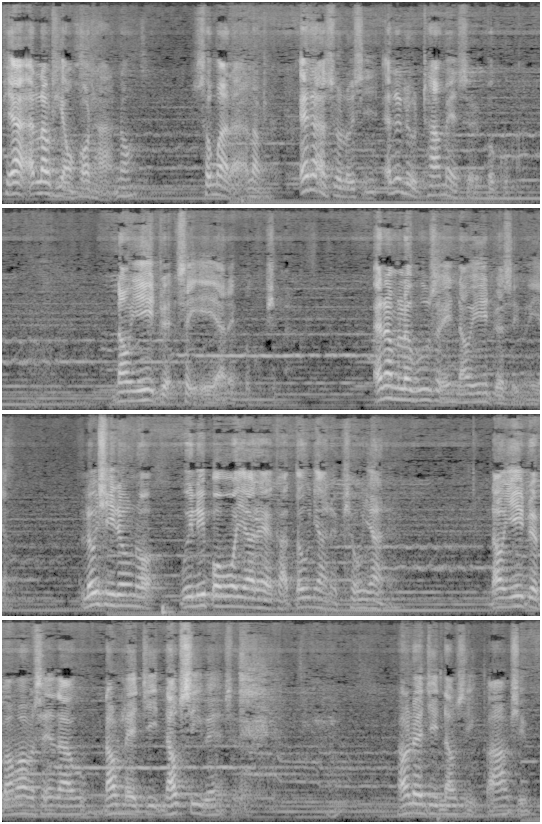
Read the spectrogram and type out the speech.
ဘုရားအဲ့လောက်ထီအောင်ဟောတာနော်ဆုံးမတာအဲ့လောက်ထီအဲ့ဒါဆိုလို့ရှိရင်အဲ့ဒါလို့ထားမဲ့ဆိုတဲ့ပုဂ္ဂိုလ်ဟာနောင်ရေးအတွက်စိတ်အေးရတဲ့ပုဂ္ဂိုလ်ဖြစ်ပါတယ် အဲ့ဒါမလုပ်ဘူးဆိုရင်နောင်ရေးအတွက်စိတ်မအေးရဘူးအလို့ရှိတော့တော့ဝေလေးပေါ်ပေါ်ရတဲ့အခါသုံးညနဲ့ဖြုံးရတယ်နောက်ရေးအတွက်ဘာမှမစင်စားဘူးနောက်လှည့်ကြည့်နောက်စီပဲဆိုတော့နောက်လှည့်ကြည့်နောက်စီဘာမှမရှိဘူး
